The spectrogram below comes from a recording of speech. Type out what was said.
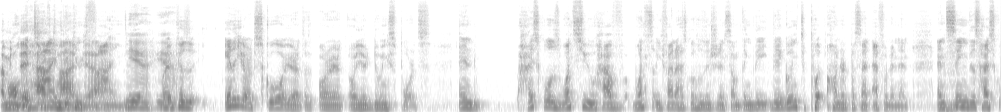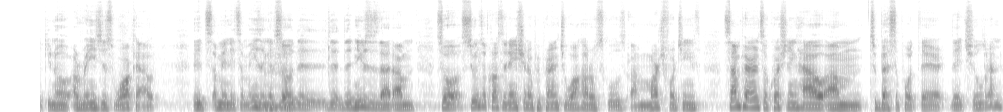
I mean, all they the have time, time. they can yeah. find. Yeah, yeah. Right? Either you're at school or you're at the, or or you're doing sports, and high schoolers once you have once you find a high school who's interested in something, they they're going to put 100 percent effort in it. And Mm-hmm. seeing this high school, you know, arrange this walkout. It's, I mean, it's amazing. And so Mm-hmm. the, the, the news is that um, so students across the nation are preparing to walk out of schools um, March 14th. Some parents are questioning how um, to best support their, their children.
